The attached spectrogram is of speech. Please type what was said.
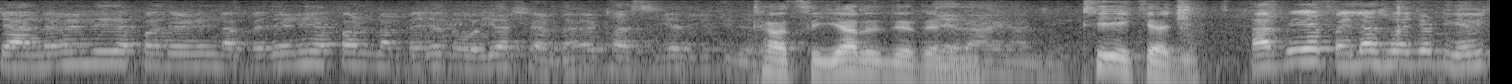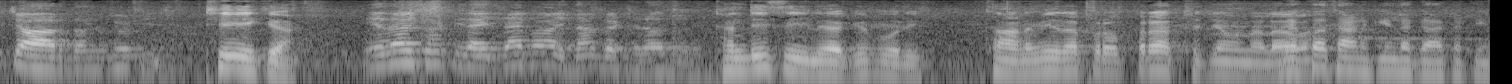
95 ਦੀ ਆਪਾਂ ਦੇਣੀ 90 ਦੇਣੀ ਆਪਾਂ 90 ਚ 2000 ਛੱਡ ਦਾਂਗੇ 88000 ਦੀ ਝੋਟੀ ਦੇ 88000 ਦੀ ਦੇ ਦੇ ਦੇਣੀ। ਦਾਂਗੇ ਹਾਂਜੀ। ਠੀਕ ਹੈ ਜੀ। ਹਰ ਵੀ ਇਹ ਪਹਿਲਾ ਸੂਆ ਝੋਟੀ ਹੈ ਵੀ ਚਾਰ ਦੰਦ ਝੋਟੀ। ਠੀਕ ਆ। ਇਹਦਾ ਵੀ ਝੋਟੀ ਦਾ ਇਦਾਂ ਭਾਵੇਂ ਇਦਾਂ ਬੈਠੇ ਰਹੋ ਤੁਸੀਂ ਠੰਡੀ ਸੀ ਲਿਆ ਕੇ ਪੂਰੀ। ਥਾਣ ਵੀ ਇਹਦਾ ਪ੍ਰੋਪਰ ਹੱਥ 'ਚ ਆਉਣ ਵਾਲਾ ਵਾ। ਵੇਖੋ ਥਣ ਕੀ ਲੱਗਾ ਕੱਟੀ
